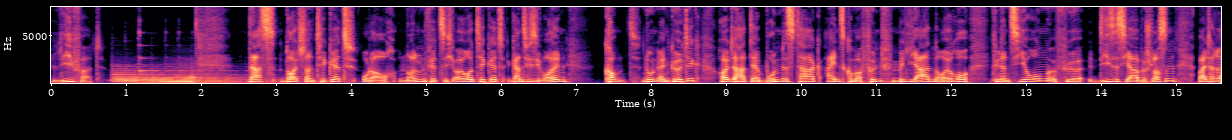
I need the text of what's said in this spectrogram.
liefert. Das Deutschland-Ticket oder auch 49-Euro-Ticket, ganz wie Sie wollen, kommt nun endgültig. Heute hat der Bundestag 1,5 Milliarden Euro Finanzierung für dieses Jahr beschlossen. Weitere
